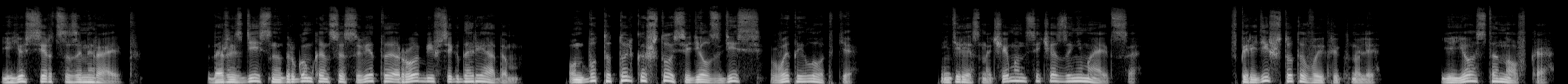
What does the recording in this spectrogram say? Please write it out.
Ее сердце замирает. Даже здесь, на другом конце света, Робби всегда рядом. Он будто только что сидел здесь, в этой лодке. Интересно, чем он сейчас занимается? Впереди что-то выкрикнули. Ее остановка.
